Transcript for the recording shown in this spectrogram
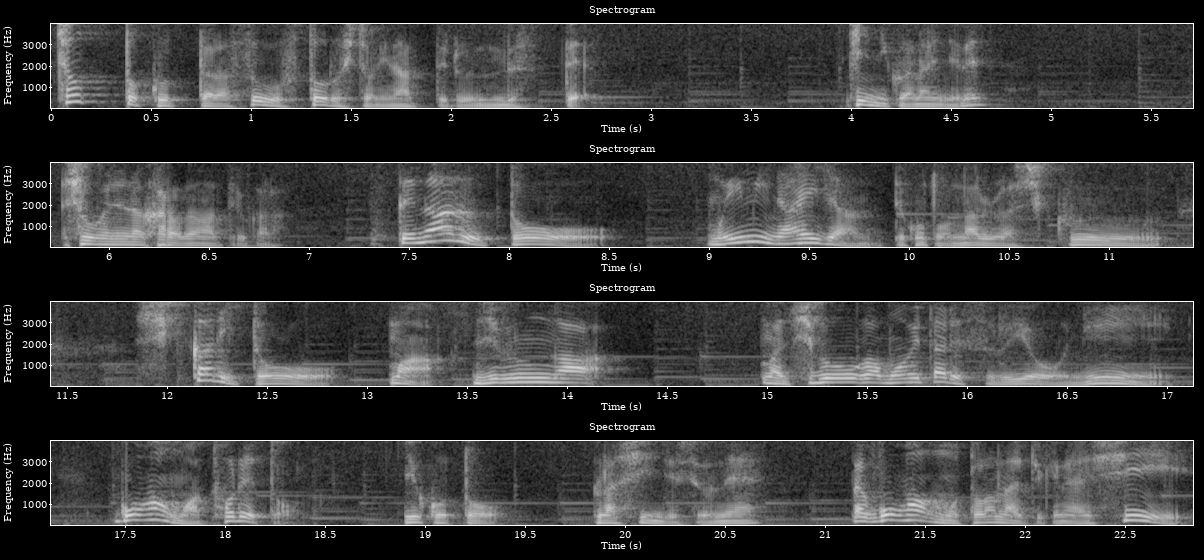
ちょっと食ったらすぐ太る人になってるんですって。筋肉がないんでね。省エネな体になってるから。ってなるともう意味ないじゃんってことになるらしくしっかりとまあ自分が、まあ、脂肪が燃えたりするようにご飯は取れということらしいんですよね。だご飯も取らないといけないし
